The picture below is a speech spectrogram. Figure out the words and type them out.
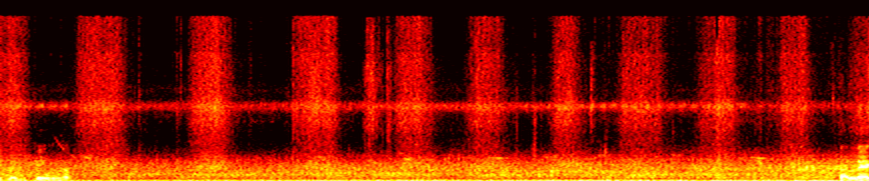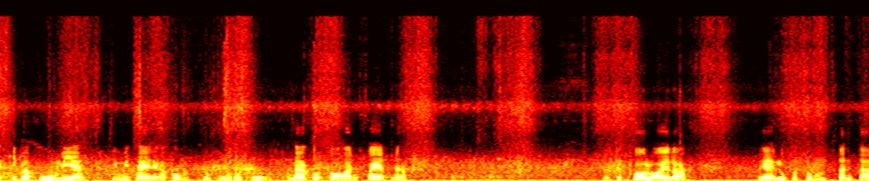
กินนมเก่งครับ ตอนแรกคิดว่าผู้เมียจริงไม่ใช่นะครับ ผมตัวผู้ต้งคู่อนาคตพ่อพันแปดนะครับเกิดจากพ่อร้อยเรา แม่ลูกผสมซันตา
